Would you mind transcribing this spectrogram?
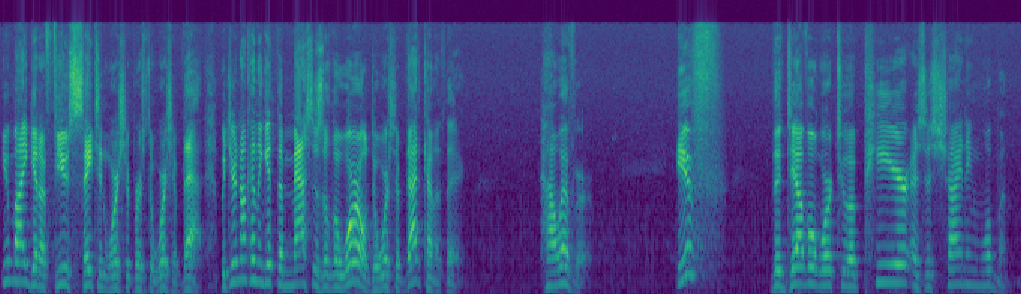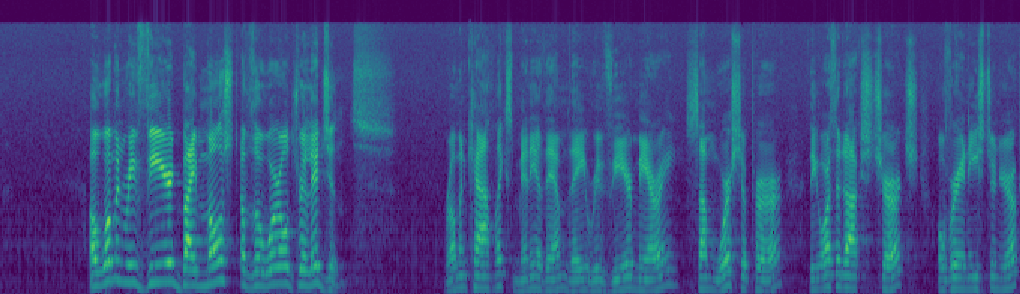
You might get a few Satan worshipers to worship that, but you're not going to get the masses of the world to worship that kind of thing. However, if the devil were to appear as a shining woman, a woman revered by most of the world's religions. Roman Catholics, many of them, they revere Mary. Some worship her. The Orthodox Church over in Eastern Europe,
